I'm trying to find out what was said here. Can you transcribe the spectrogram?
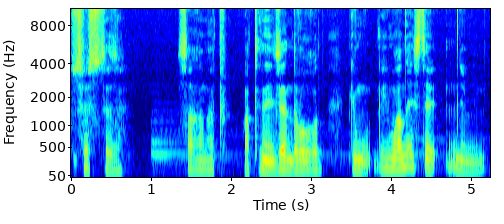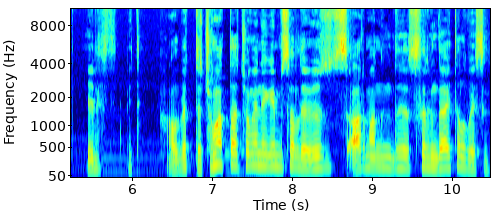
сөзсүз түрдө сагынып ата эненин жанында болгон. Ким гана элестетпейт. Албетте чоң ата чоң энеге мисалы өз арманыңды сырыңды айта албайсың.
